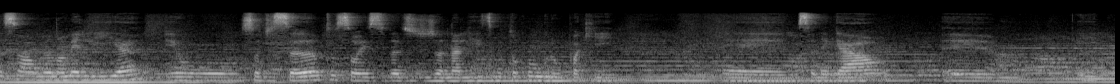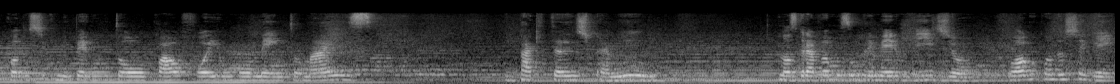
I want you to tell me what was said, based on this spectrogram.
pessoal, meu nome é Lia, eu sou de Santos, sou estudante de jornalismo, estou com um grupo aqui é, no Senegal. É, e quando o Chico me perguntou qual foi o momento mais impactante para mim, nós gravamos um primeiro vídeo logo quando eu cheguei.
